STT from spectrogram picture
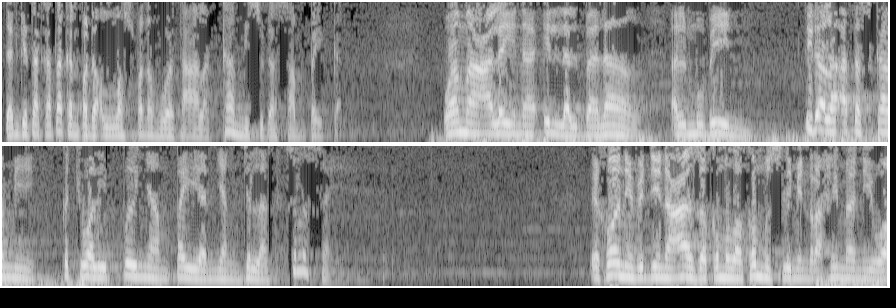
dan kita katakan pada Allah Subhanahu wa taala, kami sudah sampaikan. Wa ma alaina illa al-balagh al-mubin. Tidaklah atas kami kecuali penyampaian yang jelas. Selesai. Ikhwani fi din azakumullah kaum muslimin rahimani wa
